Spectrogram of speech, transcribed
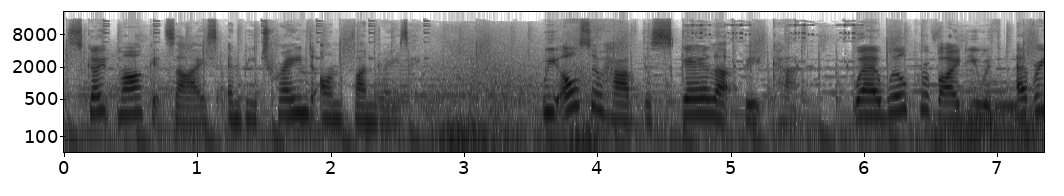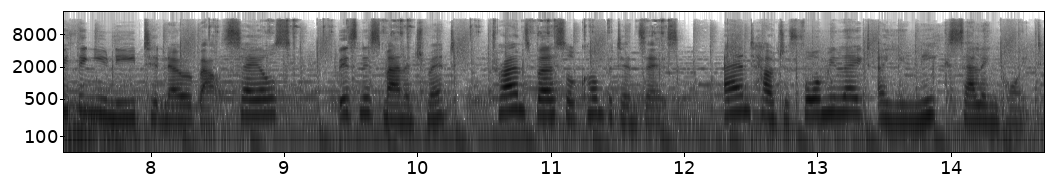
scope market size, and be trained on fundraising. We also have the Scale Up Bootcamp, where we'll provide you with everything you need to know about sales, business management, transversal competences, and how to formulate a unique selling point.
